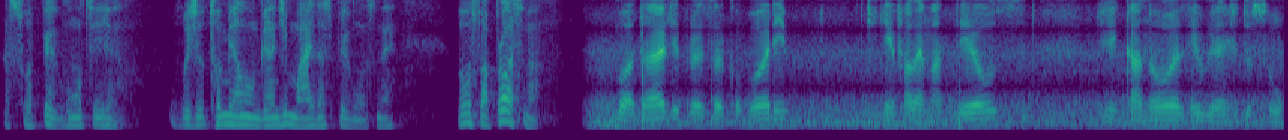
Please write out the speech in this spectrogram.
a sua pergunta e hoje eu estou me alongando demais nas perguntas, né? Vamos para a próxima? Boa tarde, professor Cobori. Aqui quem fala é Matheus, de Canoas, Rio Grande do Sul.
